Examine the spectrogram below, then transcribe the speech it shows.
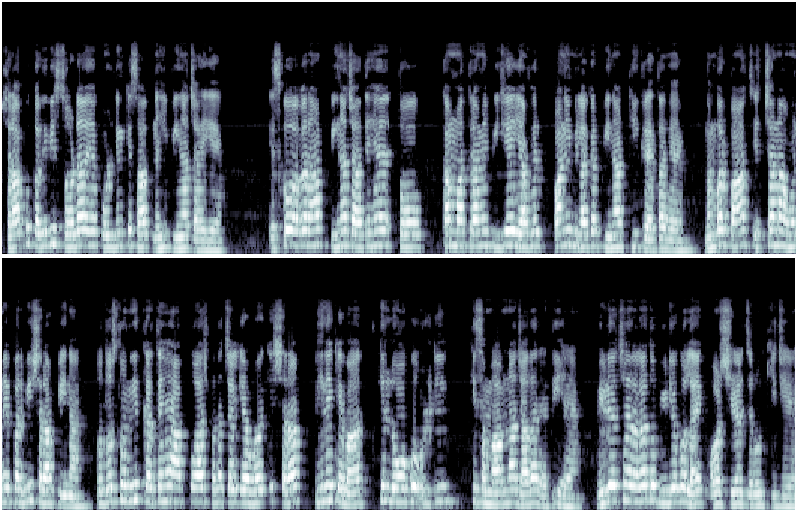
शराब को कभी भी सोडा या कोल्ड ड्रिंक के साथ नहीं पीना चाहिए। इसको अगर आप पीना चाहते हैं तो कम मात्रा में पीजिए या फिर पानी मिलाकर पीना ठीक रहता है। नंबर पाँच, इच्छा ना होने पर भी शराब पीना। तो दोस्तों, उम्मीद करते हैं आपको आज पता चल गया होगा कि शराब पीने के बाद किन लोगों को उल्टी की संभावना ज़्यादा रहती है। वीडियो अच्छा लगा तो वीडियो को लाइक और शेयर ज़रूर कीजिए।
